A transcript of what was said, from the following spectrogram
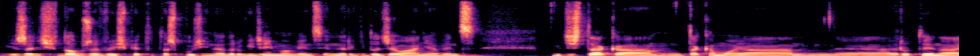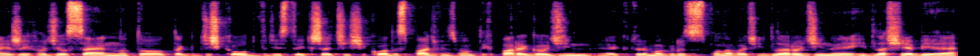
jeżeli się dobrze wyśpię, to też później na drugi dzień mam więcej energii do działania, więc gdzieś taka, taka moja e, rutyna, jeżeli chodzi o sen, no to tak gdzieś koło 23 się kładę spać, więc mam tych parę godzin, e, które mogę rozdysponować i dla rodziny, i dla siebie.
